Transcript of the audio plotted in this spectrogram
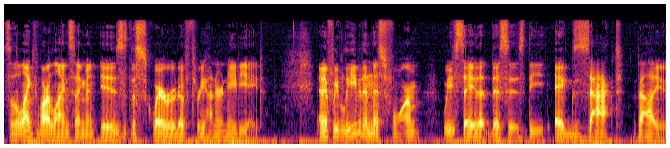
So the length of our line segment is the square root of 388. And if we leave it in this form, we say that this is the exact value.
